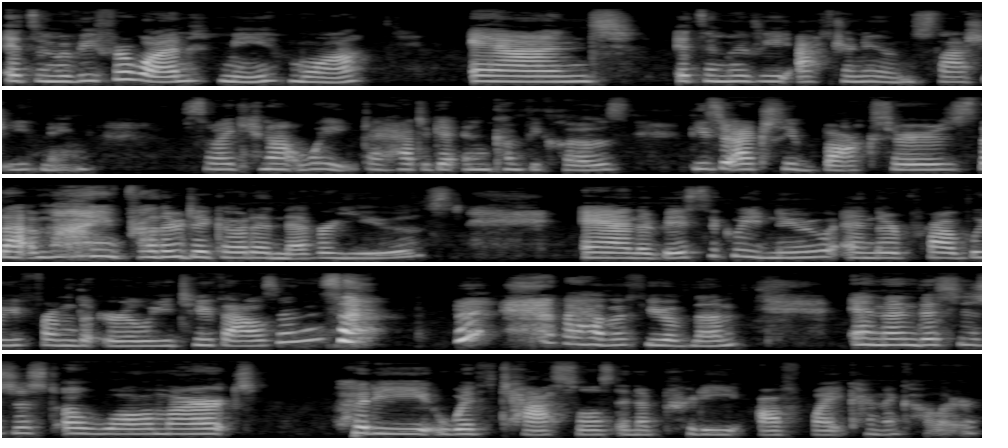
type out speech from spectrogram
It's a movie for one, me, moi, and it's a movie afternoon slash evening. So I cannot wait. I had to get in comfy clothes. These are actually boxers that my brother Dakota never used. And they're basically new and they're probably from the early 2000s. I have a few of them. And then this is just a Walmart hoodie with tassels in a pretty off-white kind of color.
